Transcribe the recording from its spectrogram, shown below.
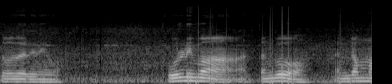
ಸೋದರಿ ನೀವು. ಪೂರ್ಣಿಮಾ, ತಂಗು, ತಂಗಮ್ಮ,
